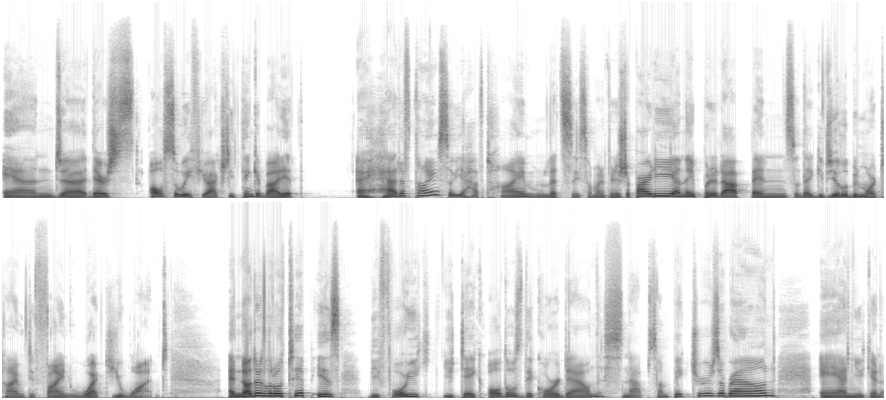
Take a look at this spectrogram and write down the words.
And uh, there's also, if you actually think about it, ahead of time so you have time let's say someone finished a party and they put it up and so that gives you a little bit more time to find what you want Another little tip is before you, you take all those decor down, snap some pictures around and you can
